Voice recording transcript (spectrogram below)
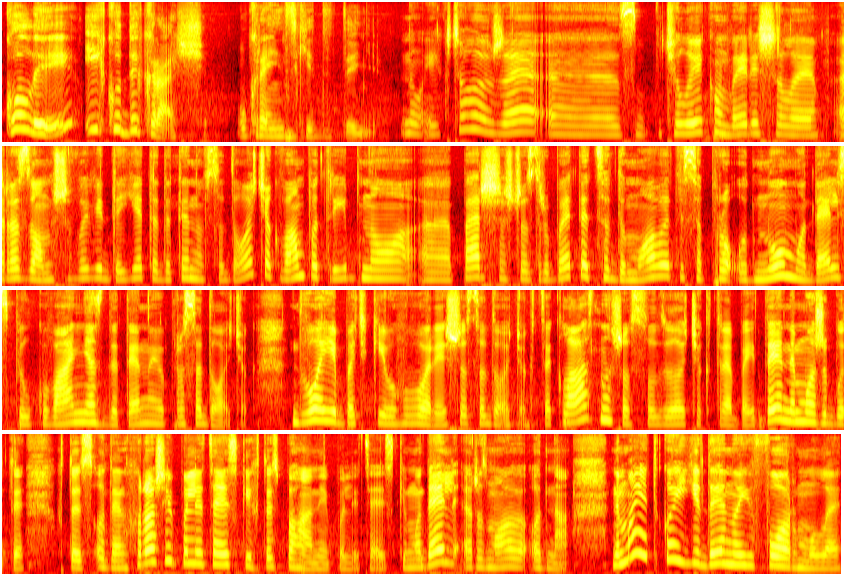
коли і куди краще українській дитині. Ну, якщо ви вже е, з чоловіком вирішили разом, що ви віддаєте дитину в садочок, вам потрібно е, перше, що зробити, це домовитися про одну модель спілкування з дитиною про садочок. Двоє батьків говорять, що садочок це класно, що в садочок треба йти. Не може бути хтось один хороший поліцейський, хтось поганий поліцейський. Модель розмови одна. Немає такої єдиної формули,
